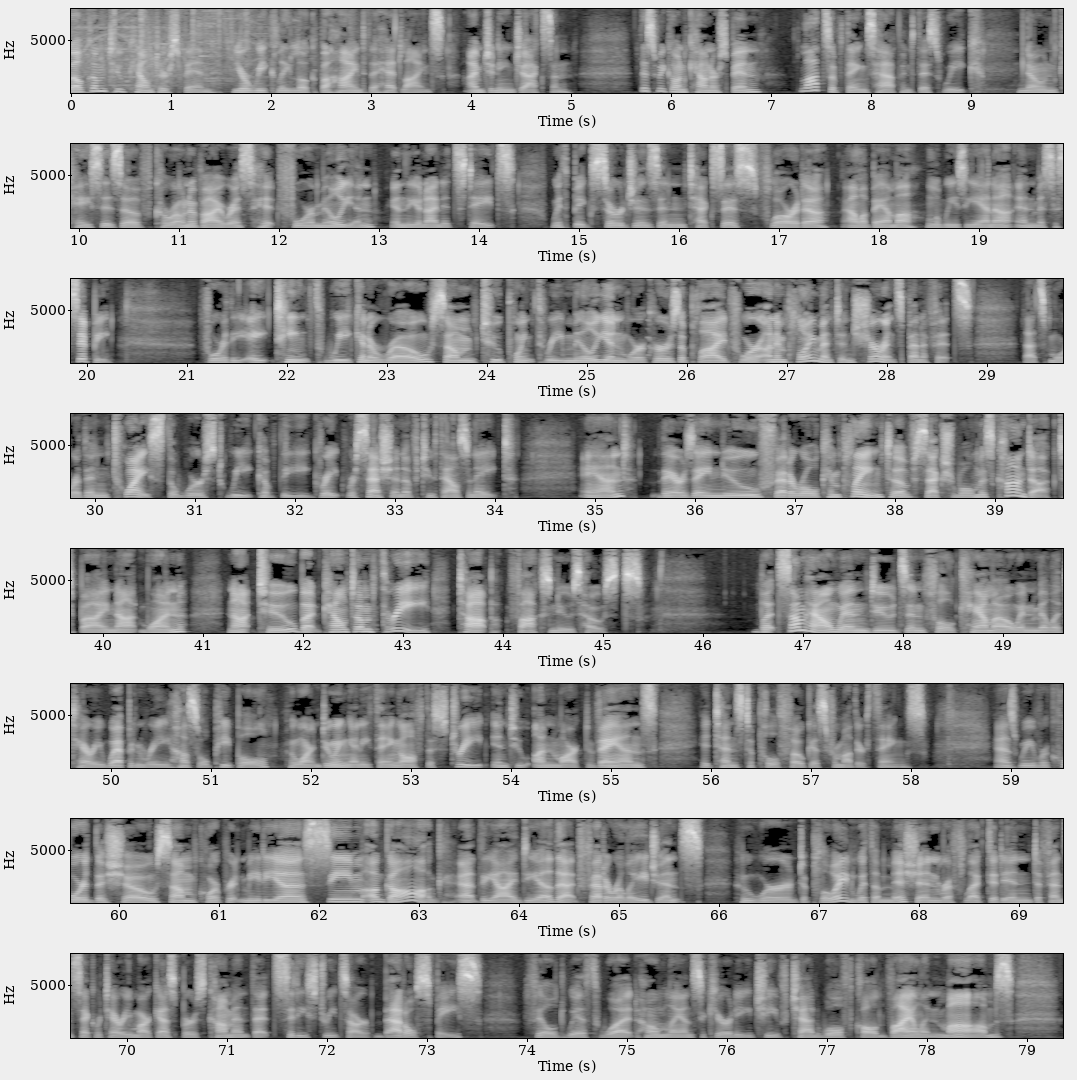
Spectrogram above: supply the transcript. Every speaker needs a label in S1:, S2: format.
S1: Welcome to Counterspin, your weekly look behind the headlines. I'm Janine Jackson. This week on Counterspin, lots of things happened this week. Known cases of coronavirus hit 4 million in the United States, with big surges in Texas, Florida, Alabama, Louisiana, and Mississippi. For the 18th week in a row, some 2.3 million workers applied for unemployment insurance benefits. That's more than twice the worst week of the Great Recession of 2008. And there's a new federal complaint of sexual misconduct by not one, not two, but count 'em three top Fox News hosts. But somehow, when dudes in full camo and military weaponry hustle people who aren't doing anything off the street into unmarked vans, it tends to pull focus from other things. As we record the show, some corporate media seem agog at the idea that federal agents who were deployed with a mission reflected in Defense Secretary Mark Esper's comment that city streets are battle space, filled with what Homeland Security Chief Chad Wolf called violent mobs,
